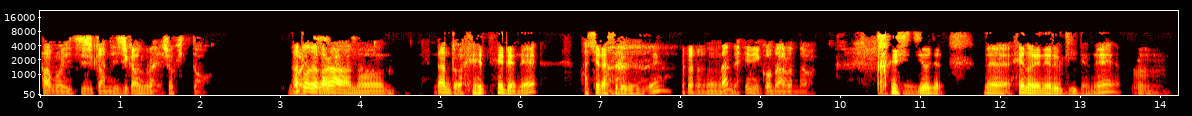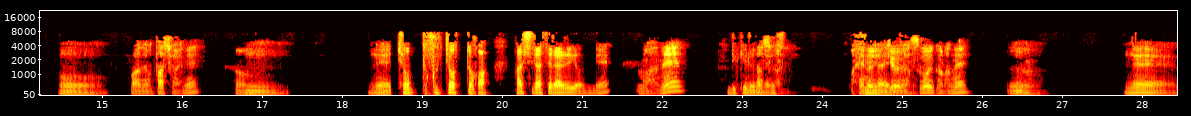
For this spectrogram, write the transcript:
多分1時間、2時間ぐらいでしょ、きっと。あとだから、あ乗の、なんとかへ、へでね、走らせるよね。う んなんで変にこだわるんだわ。必要じゃ、ね、へのエネルギーでね。うん。うん。まあでも確かにね。う。うんん。ねちょっと、ちょっとは走らせられるようにね、まあね。できるのが確かに。まあ変な勢いがすごいからね。うん。ねえ。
